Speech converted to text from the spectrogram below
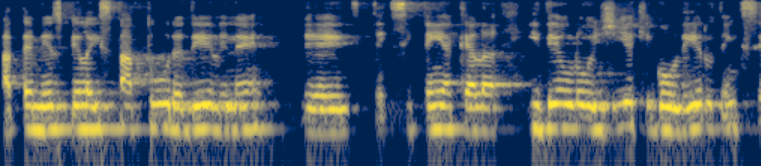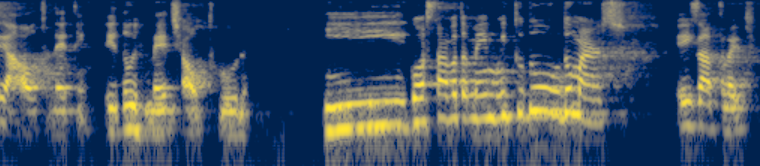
até mesmo pela estatura dele, né? É, se tem aquela ideologia que goleiro tem que ser alto, né? Tem que ter dois metros de altura. E gostava também muito do, do Márcio, ex-atlético.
